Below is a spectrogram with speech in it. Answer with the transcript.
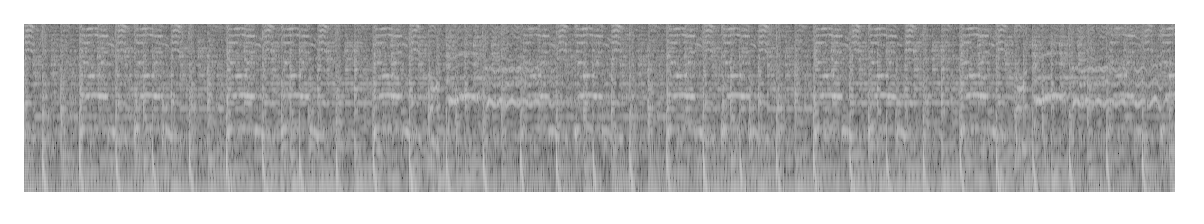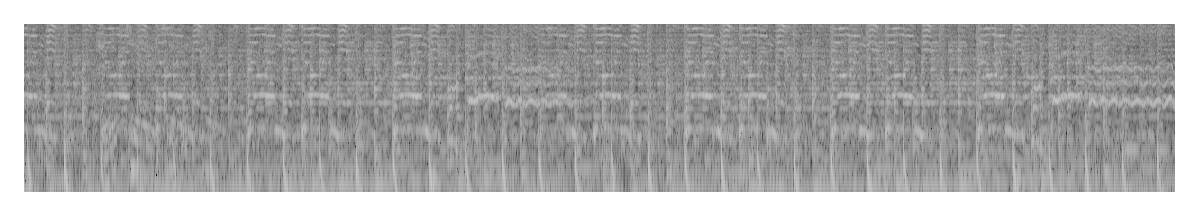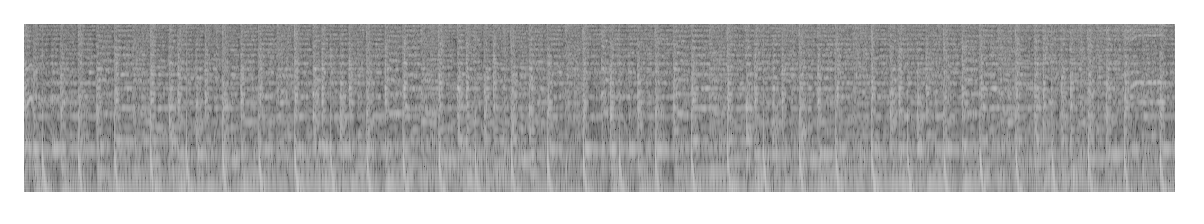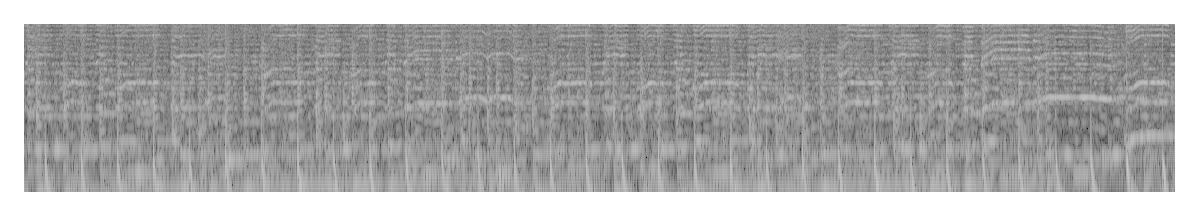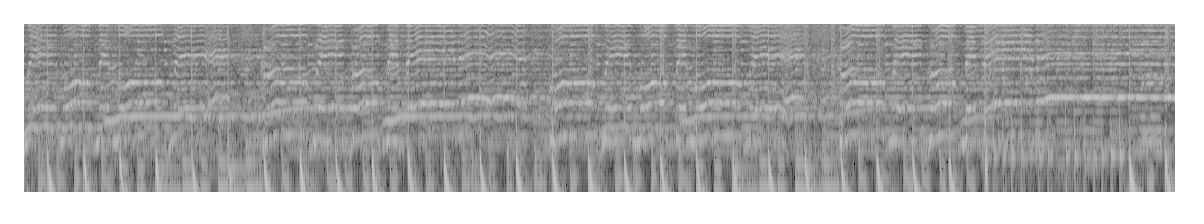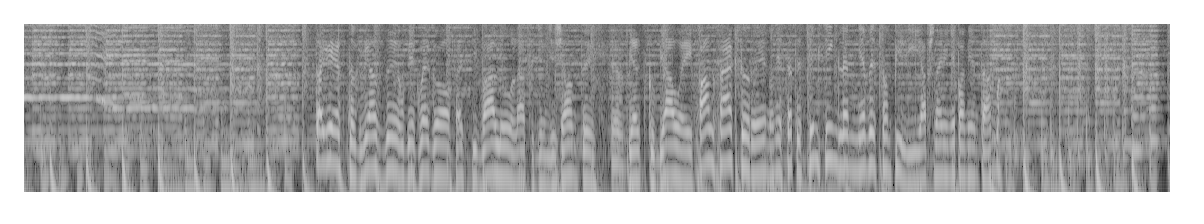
Jest, to gwiazdy ubiegłego festiwalu lat 90. w Bielsku Białej. Fun Factory, no niestety z tym singlem nie wystąpili, ja przynajmniej nie pamiętam.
